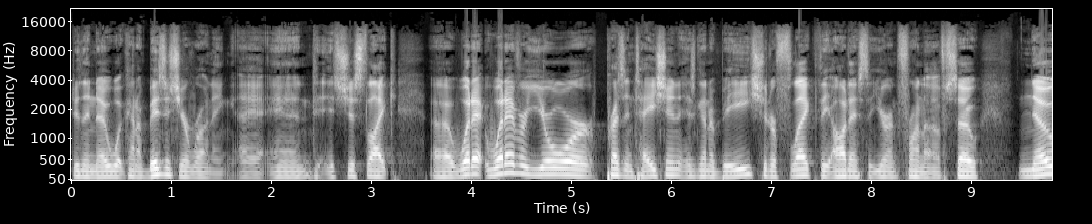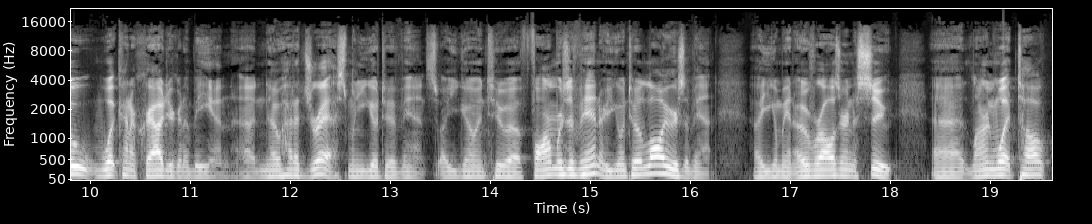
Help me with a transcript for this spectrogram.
Do they know what kind of business you're running? And it's just like uh, what, whatever your presentation is going to be should reflect the audience that you're in front of. So know what kind of crowd you're going to be in. Uh, know how to dress when you go to events. Are you going to a farmer's event? Or are you going to a lawyer's event? Are you going to be in overalls or in a suit? Uh, learn what talk,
